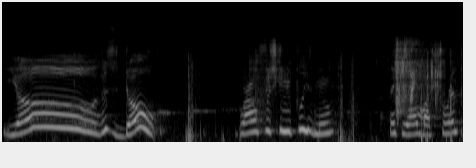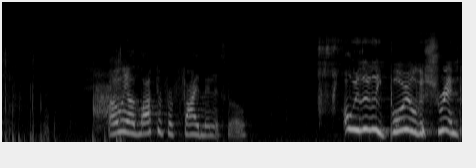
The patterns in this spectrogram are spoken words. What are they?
Yo, this is dope. Brown fish, can you please move? Thank you, all my shrimp. I only unlocked it for five minutes, though. Oh, we literally boiled the shrimp.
